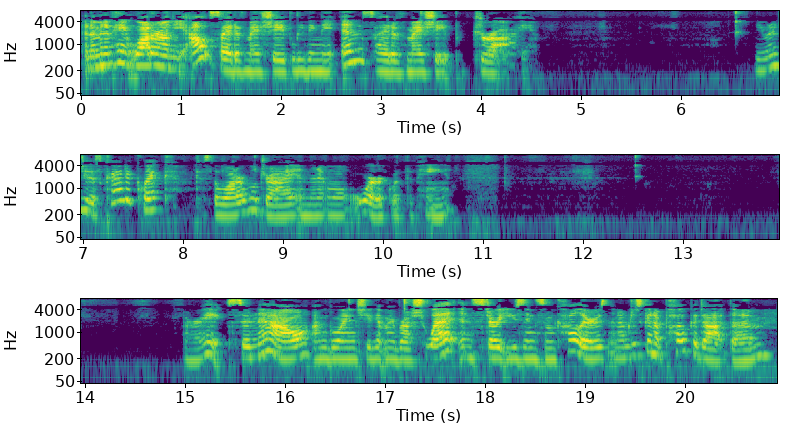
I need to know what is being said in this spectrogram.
And I'm gonna paint water on the outside of my shape, leaving the inside of my shape dry. You wanna do this kind of quick because the water will dry and then it won't work with the paint. All right, so now I'm going to get my brush wet and start using some colors and I'm just gonna polka dot them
